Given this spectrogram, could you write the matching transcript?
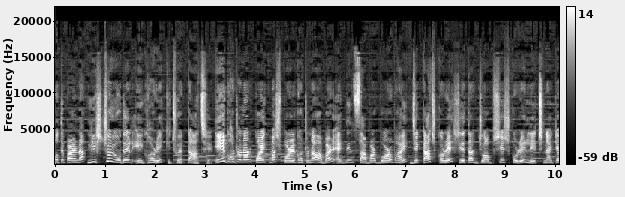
হতে পারে না। নিশ্চয়ই ওদের এই ঘরে কিছু একটা আছে। এই ঘটনার কয়েক মাস পরের ঘটনা, আবার একদিন সাবার বড় ভাই যে কাজ করে, সে তার জব শেষ করে লেট নাইটে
